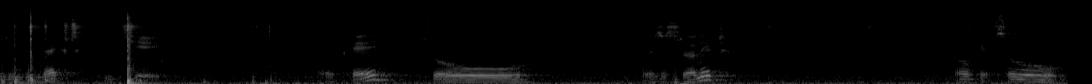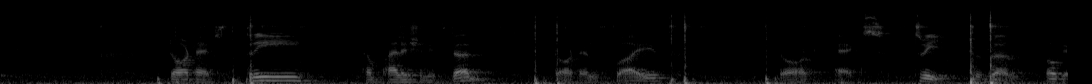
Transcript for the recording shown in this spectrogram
using the next j. Okay so let's just run it. Okay so dot x3 compilation is done dot l5 dot x3 to run. Okay.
